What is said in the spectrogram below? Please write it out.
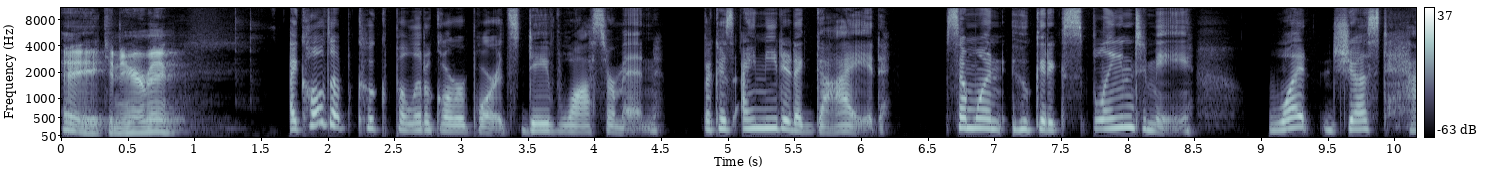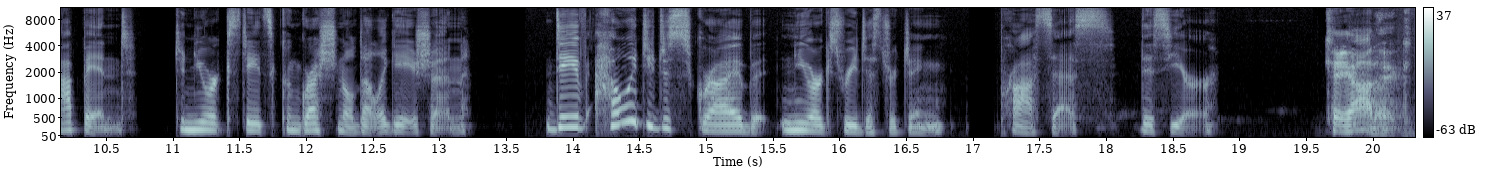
Hey, can you hear me? I called up Cook Political Report's Dave Wasserman because I needed a guide, someone who could explain to me what just happened to New York State's congressional delegation. Dave, how would you describe New York's redistricting process this year? Chaotic.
